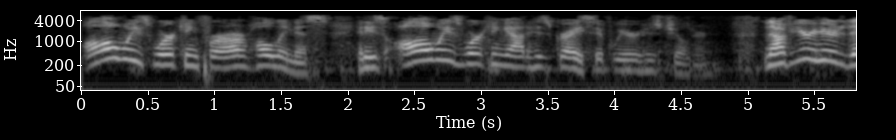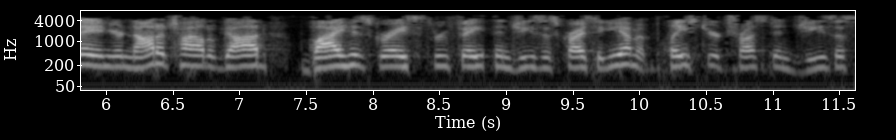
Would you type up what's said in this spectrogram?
always working for our holiness. And he's always working out his grace if we are his children. Now, if you're here today and you're not a child of God by his grace through faith in Jesus Christ, and you haven't placed your trust in Jesus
